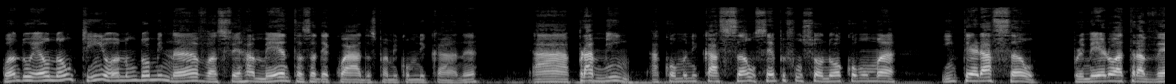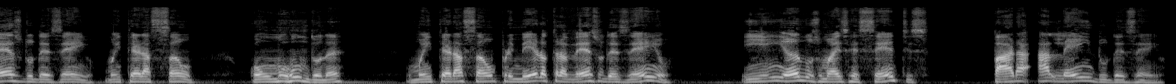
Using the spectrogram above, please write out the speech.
quando eu não tinha, eu não dominava as ferramentas adequadas para me comunicar, né? Ah, para mim, a comunicação sempre funcionou como uma interação. Primeiro através do desenho, uma interação com o mundo, né? Uma interação primeiro através do desenho e em anos mais recentes para além do desenho.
